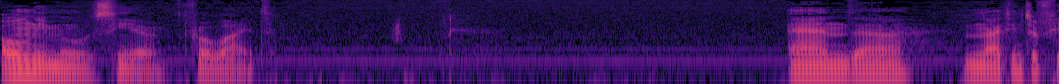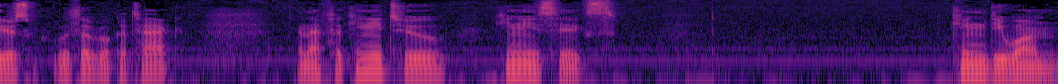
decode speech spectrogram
only moves here for white. And uh, knight interferes with the rook attack and after king e2 king e6 king d1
